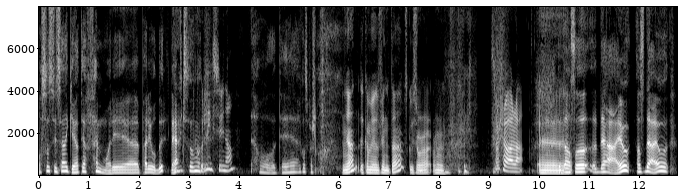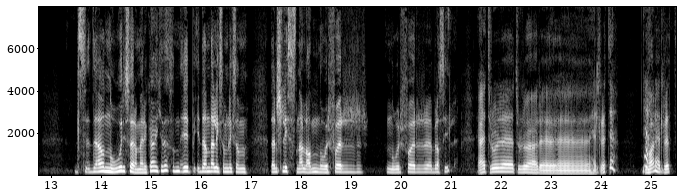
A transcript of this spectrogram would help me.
Og så syns jeg det er gøy at de har femårige perioder. Det er ikke så hvor ligger Surinam? Å, Det er et godt spørsmål. Ja, det kan vi jo finne ut av. Skal vi se. Skal vi se, da. Dette Eh, altså, det er jo Altså, det er jo Det er jo nord i Sør-Amerika, ikke det? Sånn, i, I den der liksom, liksom Den slissen av land nord for, nord for eh, Brasil. Ja, jeg tror, jeg tror du har uh, helt rett, jeg. Du har helt rett.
